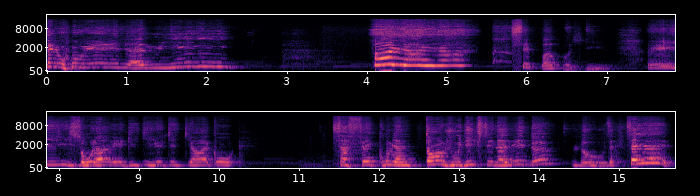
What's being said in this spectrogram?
Et oui, amis Aïe, aïe, aïe C'est pas possible. Ils sont là, qui, qui, qui racontent. Ça fait combien de temps que je vous dis que c'est l'année de l'oseille Ça y est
